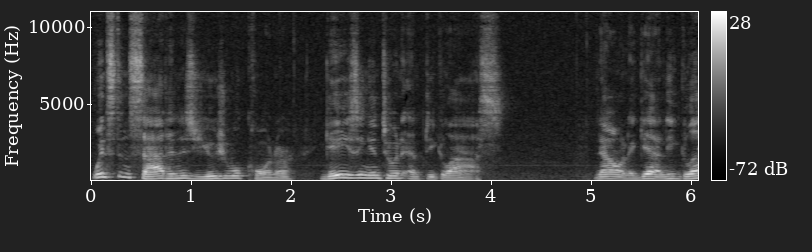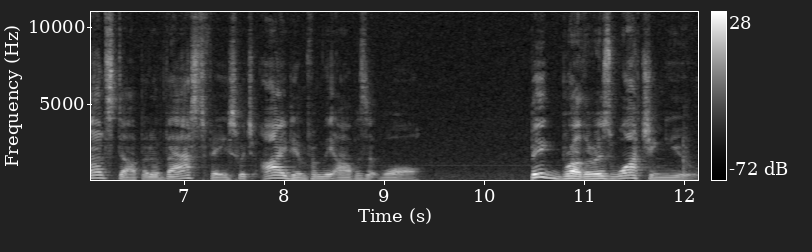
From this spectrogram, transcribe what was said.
Winston sat in his usual corner, gazing into an empty glass. Now and again he glanced up at a vast face which eyed him from the opposite wall. Big Brother is watching you,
